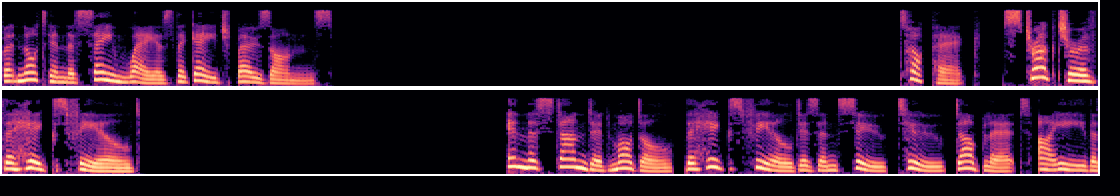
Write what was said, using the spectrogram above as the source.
but not in the same way as the gauge bosons. Structure of the Higgs field In the Standard Model, the Higgs field is an SU doublet i.e. the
